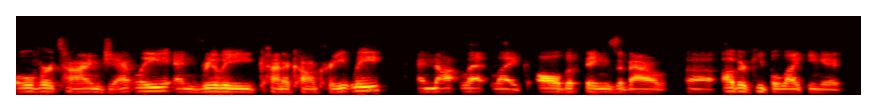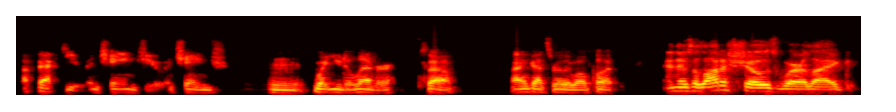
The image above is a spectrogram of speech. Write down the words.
over time gently and really kind of concretely and not let like all the things about uh, other people liking it affect you and change you and change Mhm. what you deliver. So I think that's really well put. and there's a lot of shows where like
